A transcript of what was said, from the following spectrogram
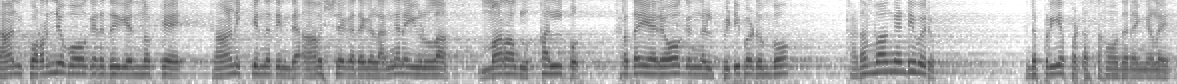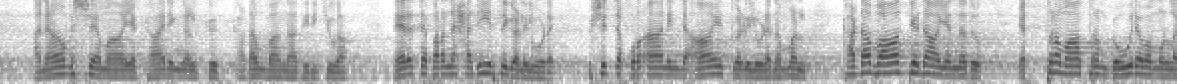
താൻ കുറഞ്ഞു പോകരുത് എന്നൊക്കെ കാണിക്കുന്നതിന്റെ ആവശ്യകതകൾ അങ്ങനെയുള്ള മറൽ കൽബ് ഹൃദയരോഗങ്ങൾ പിടിപെടുമ്പോൾ കടം വാങ്ങേണ്ടി വരും. എന്റെ പ്രിയപ്പെട്ട സഹോദരങ്ങളെ അനാവശ്യമായ കാര്യങ്ങൾക്ക് കടം വാങ്ങാതിരിക്കുക. നേരത്തെ പറഞ്ഞ ഹദീസുകളിലൂടെ വിശുദ്ധ ഖുർആാനിന്റെ ആയത്തുകളിലൂടെ നമ്മൾ കടബാധ്യത എന്നത് എത്രമാത്രം ഗൗരവമുള്ള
